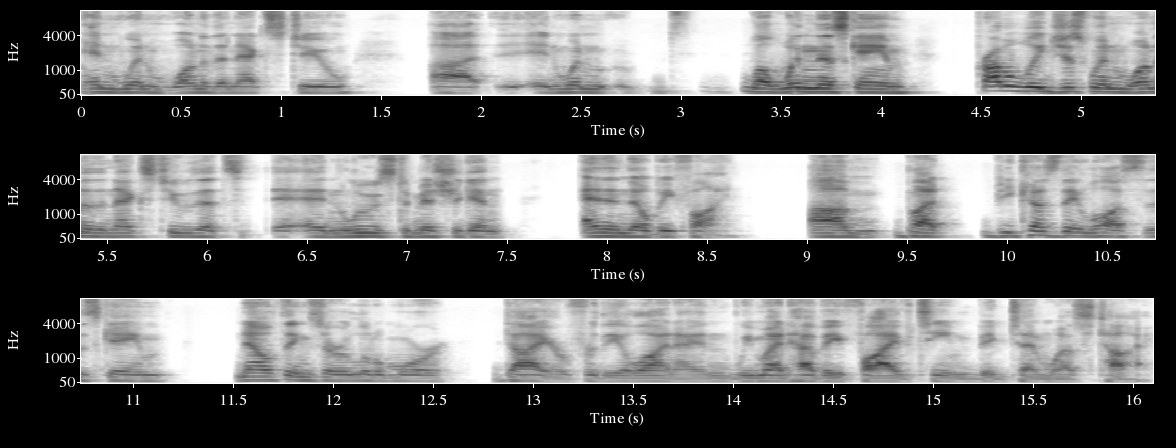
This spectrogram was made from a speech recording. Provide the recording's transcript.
and win one of the next two. Uh, and win, well, win this game, probably just win one of the next two that's and lose to Michigan, and then they'll be fine. Um, but because they lost this game, now things are a little more dire for the Illini, and we might have a five-team Big Ten West tie.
